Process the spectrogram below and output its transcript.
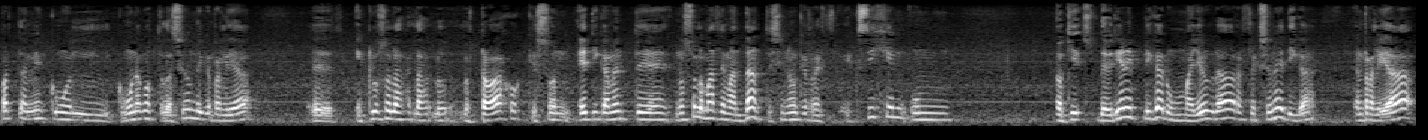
parte también como, el, como una constatación de que en realidad eh, incluso los, trabajos que son éticamente no solo más demandantes, sino que exigen un o que deberían implicar un mayor grado de reflexión ética, en realidad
